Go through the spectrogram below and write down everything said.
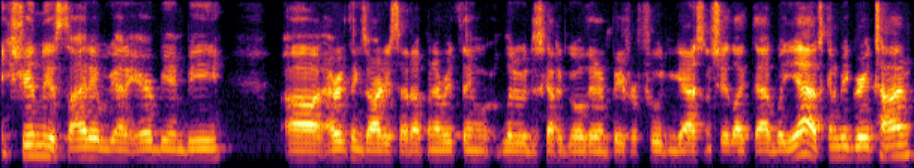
extremely excited. We got an Airbnb. Uh, everything's already set up and everything. Literally just got to go there and pay for food and gas and shit like that. But yeah, it's gonna be a great time.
